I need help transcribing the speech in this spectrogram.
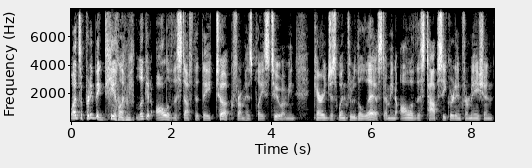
Well, it's a pretty big deal. I mean, look at all of the stuff that they took from his place, too. I mean, Carrie just went through the list. I mean, all of this top secret information,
